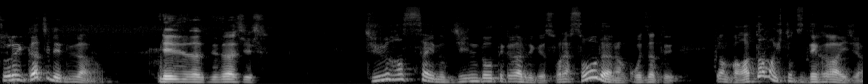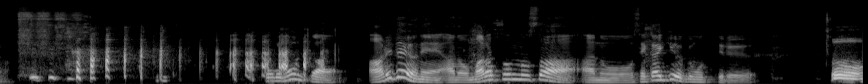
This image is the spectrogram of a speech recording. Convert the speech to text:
それガチで出たの？出てた、出たらしいです。?18 歳の人道って書かれてるけど、そりゃそうだよな、こいつだって。なんか頭一つでかいじゃん。これなんか、あれだよね、あの、マラソンのさ、あの、世界記録持ってる、う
